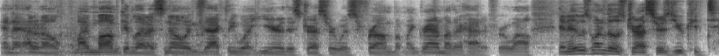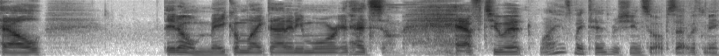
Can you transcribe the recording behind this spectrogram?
And I, I, don't know, my mom could let us know exactly what year this dresser was from, but my grandmother had it for a while. And it was one of those dressers you could tell they don't make them like that anymore. It had some heft to it. Why is my tens machine so upset with me?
